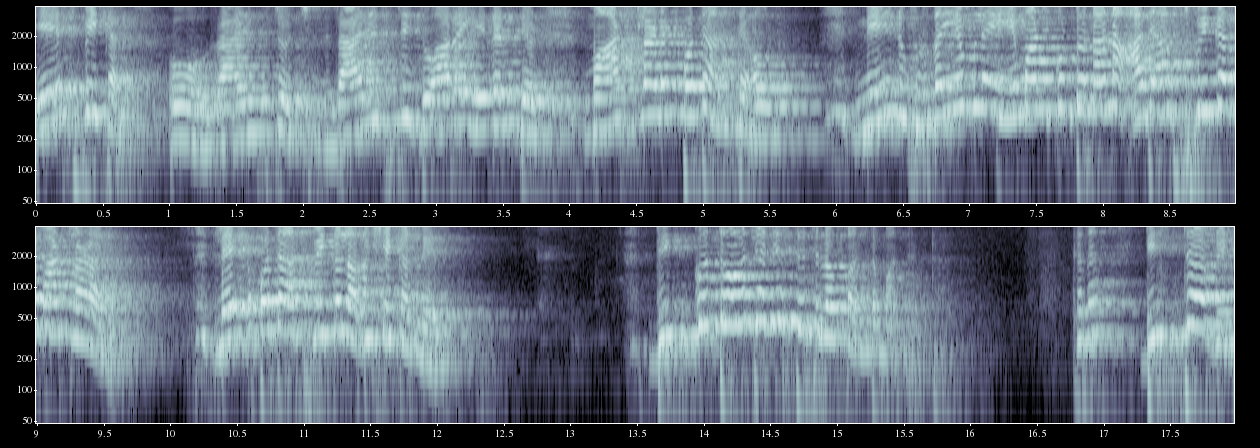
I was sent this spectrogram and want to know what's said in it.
ఏ స్పీకర్? ఓ రాజశ్రీ వచ్చింది. రాజశ్రీ ద్వారా ఏదైనా దేవుడు మాట్లాడకపోతే అంతే. అవును. నేను హృదయంలో ఏమనుకుంటున్నానో అది ఆ స్పీకర్ మాట్లాడాలి. లేకపోతే ఆ స్పీకర్లు అభిషేకం లేదు. దిక్కుతోచని స్థితిలో కొంతమంది అంట కదా? Disturbed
